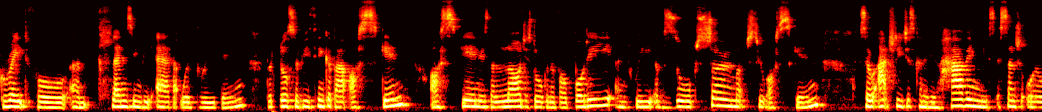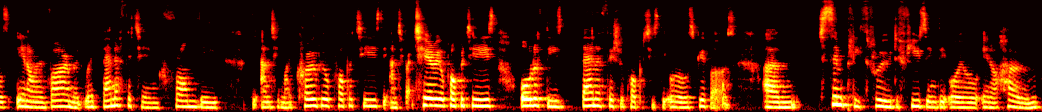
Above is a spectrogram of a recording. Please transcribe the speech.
great for um, cleansing the air that we're breathing. But also, if you think about our skin, our skin is the largest organ of our body, and we absorb so much through our skin. So, actually, just kind of you know, having these essential oils in our environment, we're benefiting from the the antimicrobial properties, the antibacterial properties, all of these beneficial properties the oils give us um, simply through diffusing the oil in our home.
